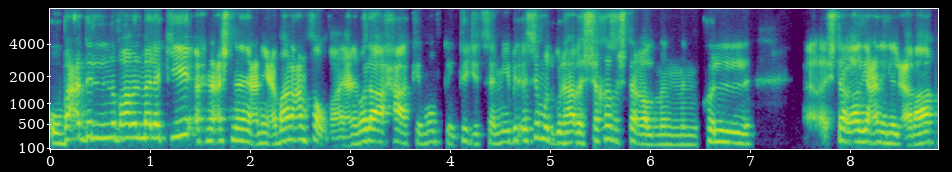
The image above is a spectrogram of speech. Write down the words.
وبعد النظام الملكي إحنا عشنا يعني عبارة عن فوضى يعني ولا حاكم ممكن تجي تسميه بالاسم وتقول هذا الشخص اشتغل من من كل اشتغل يعني للعراق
